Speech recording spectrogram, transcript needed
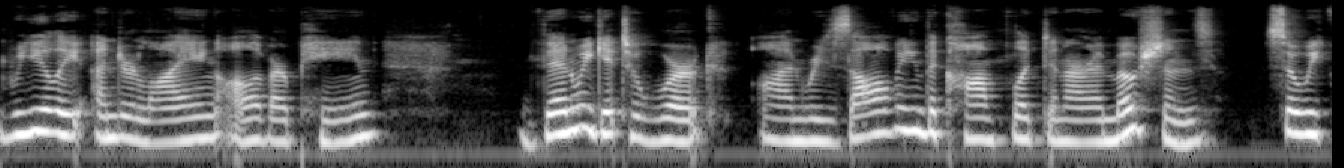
really underlying all of our pain, then we get to work on resolving the conflict in our emotions so we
